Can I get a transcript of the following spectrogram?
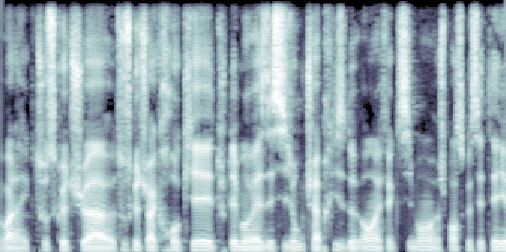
voilà avec tout ce que tu as tout ce que tu as croqué et toutes les mauvaises décisions que tu as prises devant effectivement je pense que c'était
